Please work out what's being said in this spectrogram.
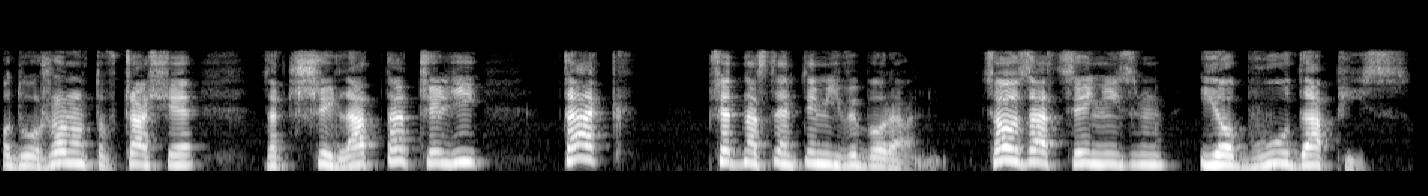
Odłożono to w czasie za trzy lata, czyli tak przed następnymi wyborami. Co za cynizm i obłuda PiS.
